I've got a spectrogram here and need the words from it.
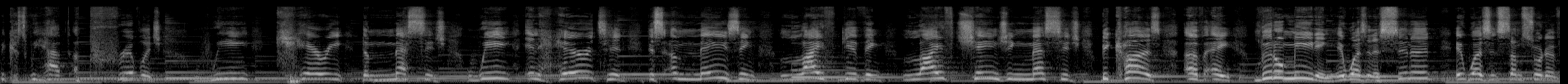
Because we have a privilege. We carry the message. We inherited this amazing, life giving, life changing message because of a little meeting. It wasn't a synod, it wasn't some sort of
